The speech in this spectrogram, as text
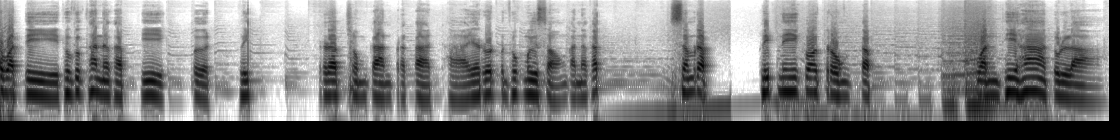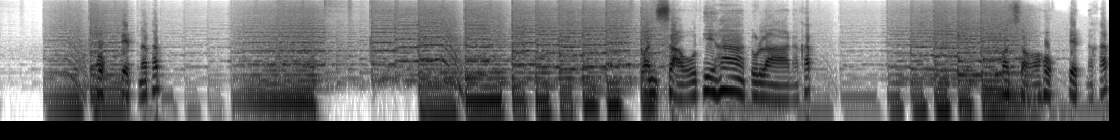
สวัสดีทุกทท่านนะครับ ที่เปิดคลิป รับชมการประกาศขายรถบรรทุกมือสองกันนะครับสำหรับคลิปนี้ก็ตรงกับวันที่ 5 ตุลา67 นะครับ วันเสาร์ที่ 5 ตุลานะครับพศ67 นะครับ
